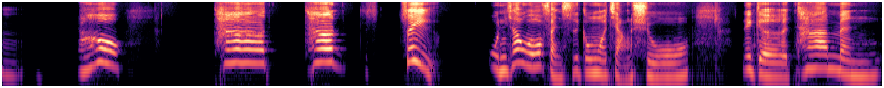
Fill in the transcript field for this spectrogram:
嗯。然后他他，所以我你知道，我有粉丝跟我讲说，那个他们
